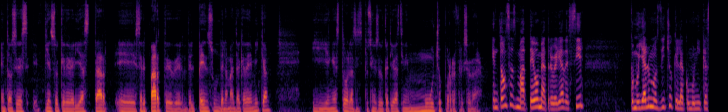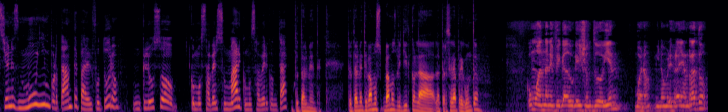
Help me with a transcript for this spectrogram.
Entonces eh, pienso que debería estar, eh, ser parte del, del pensum de la malla académica y en esto las instituciones educativas tienen mucho por reflexionar. Entonces, Mateo, me atrevería a decir, como ya lo hemos dicho, que la comunicación es muy importante para el futuro, incluso como saber sumar, como saber contar. Totalmente. Totalmente. Vamos, vamos Brigitte, con la, tercera pregunta. ¿Cómo andan en FK Education? ¿Todo bien? Bueno, mi nombre es Brian Rato,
